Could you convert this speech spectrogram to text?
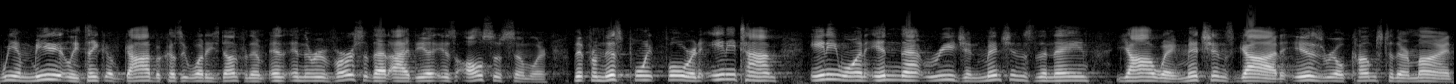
we immediately think of God because of what He's done for them. And, and the reverse of that idea is also similar. That from this point forward, anytime anyone in that region mentions the name Yahweh, mentions God, Israel comes to their mind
